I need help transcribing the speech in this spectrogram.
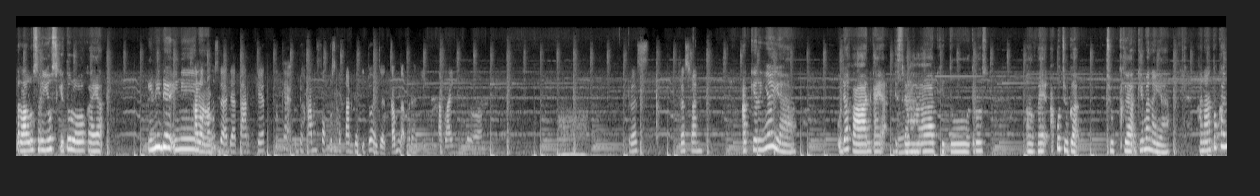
terlalu serius gitu loh kayak ini deh ini Kalau Nah, kamu sudah ada target tuh kayak udah kamu fokus ke target itu aja, kamu nggak merhatiin tempat lain gitu loh. Terus, terus Van? akhirnya ya udah kan kayak istirahat gitu terus eh, kayak aku juga juga gimana ya karena tuh kan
